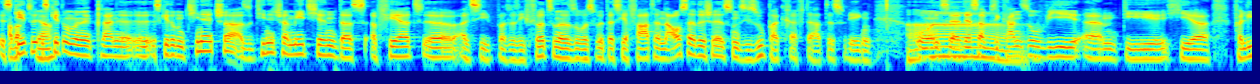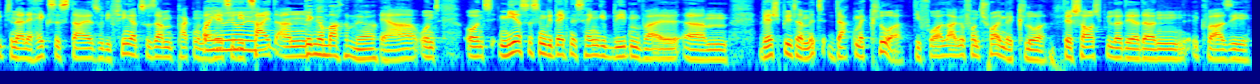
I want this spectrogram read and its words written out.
es, Aber, geht, ja. es geht um eine kleine, äh, es geht um Teenager, also Teenager-Mädchen, das erfährt, äh, als sie, was weiß ich, 14 oder sowas wird, dass ihr Vater ein Außerirdischer ist und sie Superkräfte hat deswegen. Und äh, deshalb, sie kann so wie ähm, die hier verliebt in eine Hexe-Style so die Finger zusammenpacken und dann hält sie die Zeit an. Dinge machen, ja. Ja, und, und mir ist es im Gedächtnis hängen geblieben, weil ähm, wer spielt da mit? Doug McClure, die Vorlage von Troy McClure, der Schauspieler, der dann quasi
